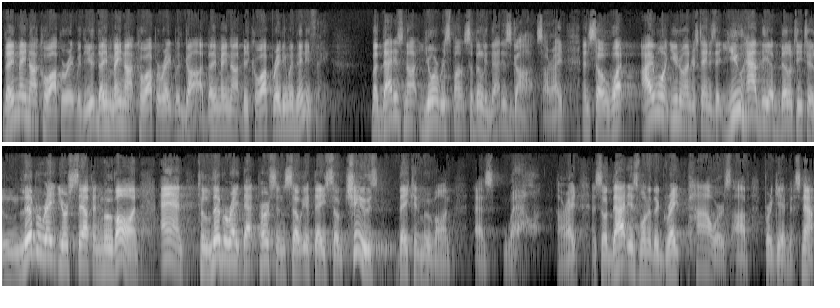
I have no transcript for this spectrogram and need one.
They may not cooperate with you, they may not cooperate with God, they may not be cooperating with anything. But that is not your responsibility, that is God's, all right? And so, what I want you to understand is that you have the ability to liberate yourself and move on, and to liberate that person so if they so choose, they can move on as well. All right? And so that is one of the great powers of forgiveness. Now,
